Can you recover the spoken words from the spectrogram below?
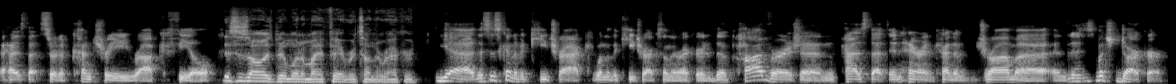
It has that sort of country rock feel. This has always been one of my favorites on the record. Yeah, this is kind of a key track, one of the key tracks on the record. The pod version has that inherent kind of drama and it's much darker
